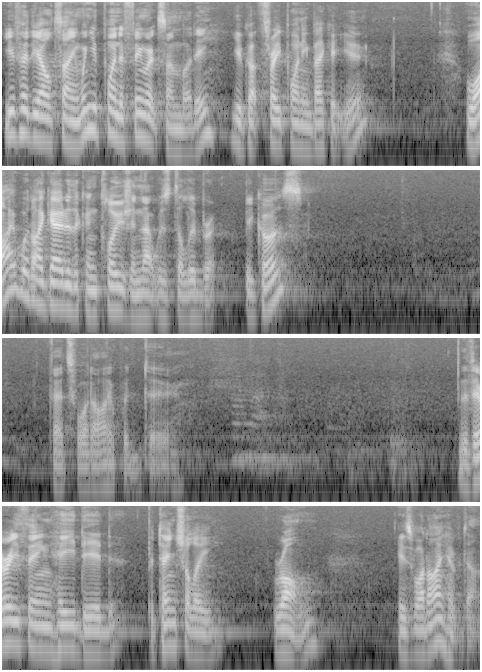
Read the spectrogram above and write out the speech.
You've heard the old saying when you point a finger at somebody, you've got three pointing back at you. Why would I go to the conclusion that was deliberate? Because that's what I would do. The very thing he did potentially wrong is what I have done.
